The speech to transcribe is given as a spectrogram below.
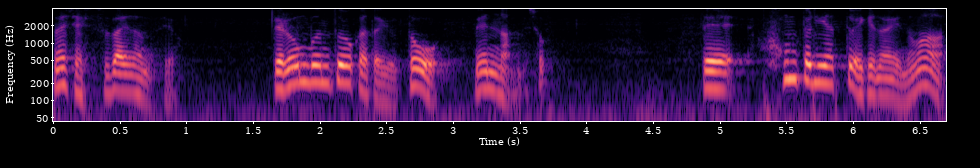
ないしは出題なんですよ。で論文どうかというと面なんでしょ。で本当にやってはいけないのは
